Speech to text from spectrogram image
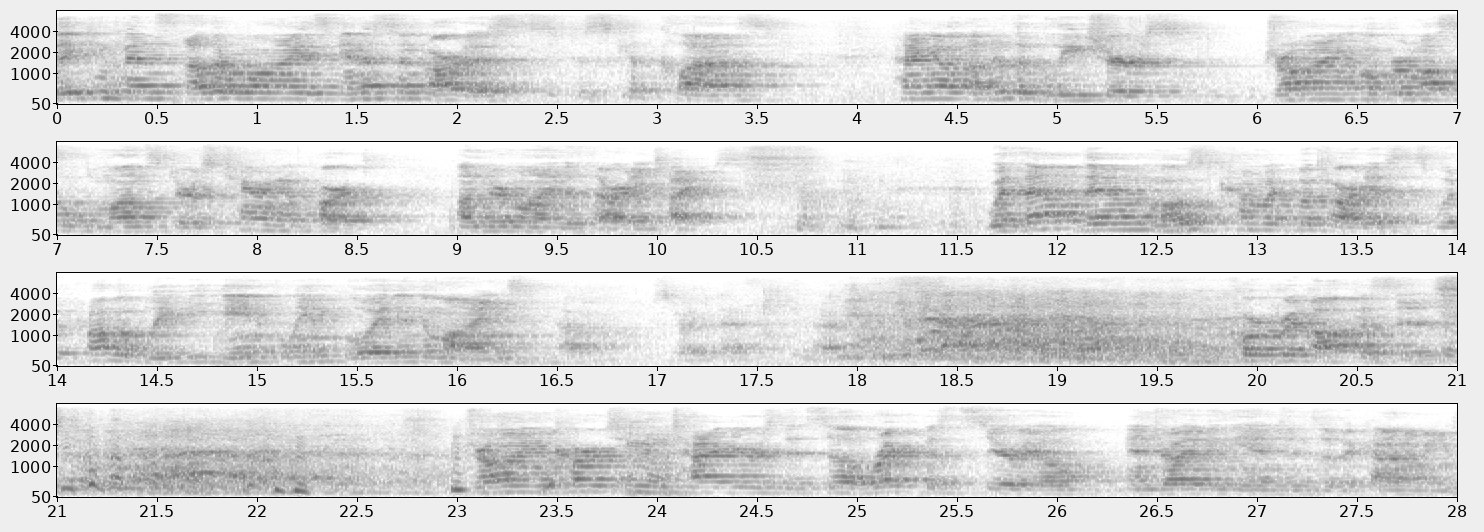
They convince otherwise innocent artists to skip class, hang out under the bleachers, drawing over-muscled monsters tearing apart undermined authority types. Without them, most comic book artists would probably be gainfully employed in the mines, oh, strike that, uh, corporate offices, drawing cartoon tigers that sell breakfast cereal and driving the engines of economy.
